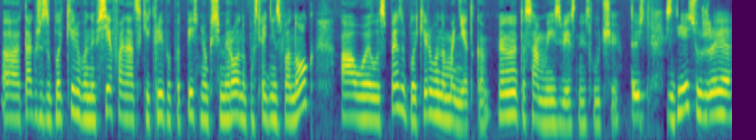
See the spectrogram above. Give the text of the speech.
А, также заблокированы все фанатские клипы под песню Оксимирона «Последний звонок», а у ЛСП заблокирована «Монетка». Ну, это самые известные случаи. То есть здесь уже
